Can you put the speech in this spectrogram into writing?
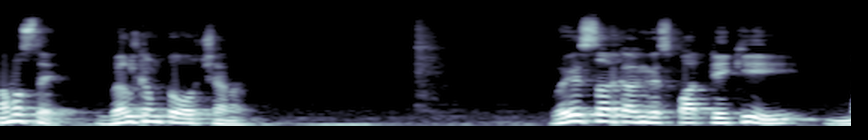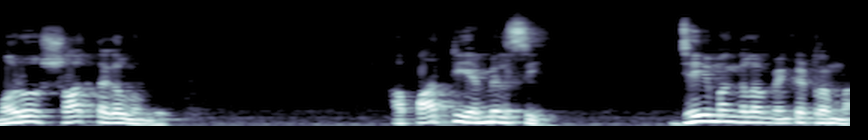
నమస్తే welcome to our channel. YSR Congress పార్టీకి మరో షాక్ తగలనుంది. ఆ పార్టీ ఎమ్మెల్సీ జయమంగళం వెంకట్రమణ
